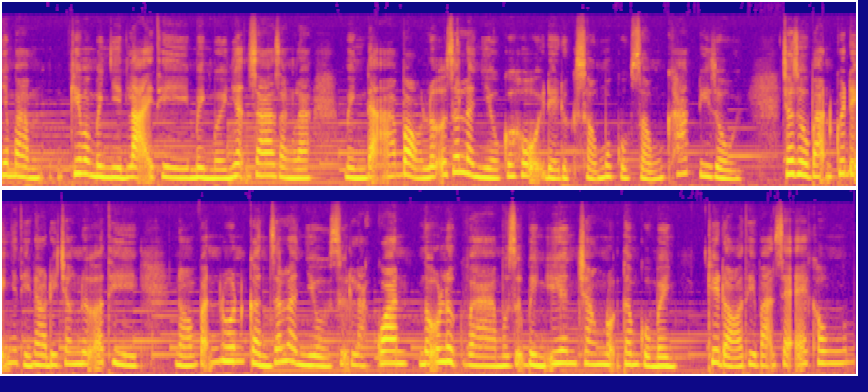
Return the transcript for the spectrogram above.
Nhưng mà khi mà mình nhìn lại thì mình mới nhận ra rằng là mình đã bỏ lỡ rất là nhiều cơ hội để được sống một cuộc sống khác đi rồi. Cho dù bạn quyết định như thế nào đi chăng nữa thì nó vẫn luôn cần rất là nhiều sự lạc quan, nỗ lực và một sự bình yên trong nội tâm của mình khi đó thì bạn sẽ không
